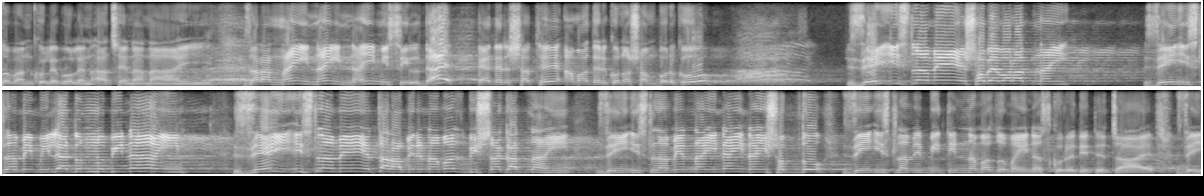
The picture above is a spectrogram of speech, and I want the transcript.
জবান খুলে বলেন, আছে না নাই? যারা নাই নাই নাই মিছিল দেয়, এদের সাথে আমাদের কোনো সম্পর্ক যেই ইসলামে সবে বরাত নাই, যেই ইসলামে মিলাদুন্নবী নাই যেই ইসলামে তারাবির নামাজ বিশ্বাঘাত নাই, যেই ইসলামে নাই নাই নাই শব্দ, যেই ইসলামে বিতির নামাজও মাইনাস করে দিতে চায়, যেই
